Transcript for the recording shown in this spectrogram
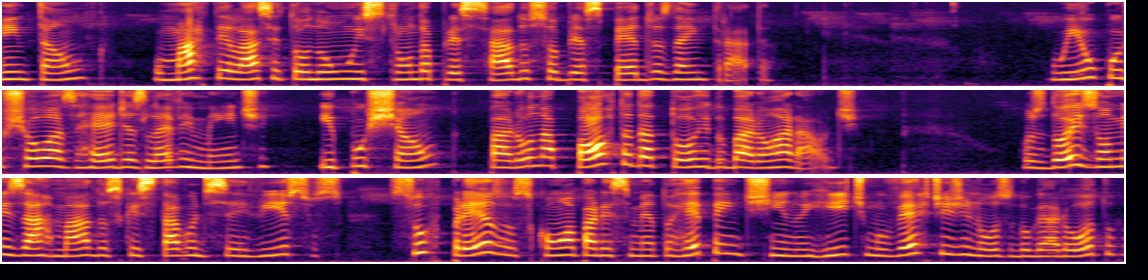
Então, o martelar se tornou um estrondo apressado sobre as pedras da entrada. Will puxou as rédeas levemente e Puxão parou na porta da torre do Barão Araldi. Os dois homens armados que estavam de serviços, surpresos com o aparecimento repentino e ritmo vertiginoso do garoto,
